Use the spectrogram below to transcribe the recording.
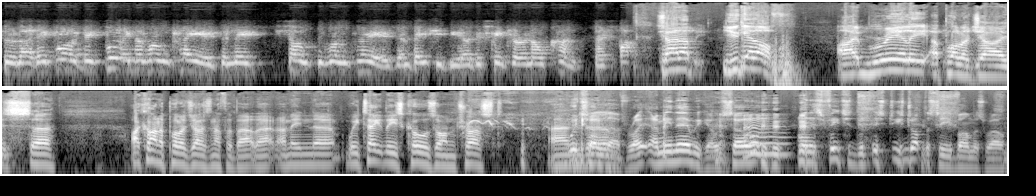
so like they brought they brought in the wrong players and they sold the wrong players and basically I just think they're an old cunt. They're fuck. Shut up! You get off. I really apologise. Uh, I can't apologise enough about that. I mean, uh, we take these calls on trust, and, which I uh, love, right? I mean, there we go. So, and it's featured. The, it's, he's dropped the C bomb as well,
